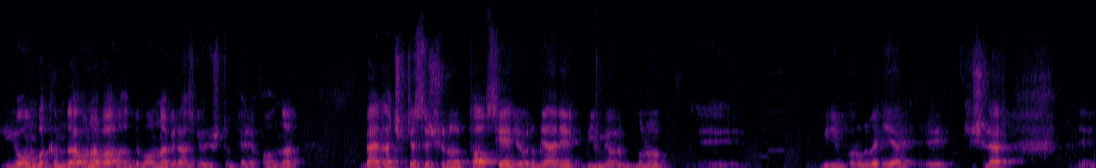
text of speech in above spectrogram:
yoğun bakımda ona bağlandım. Onunla biraz görüştüm telefonla. Ben açıkçası şunu tavsiye ediyorum. Yani bilmiyorum bunu e, bilim kurulu ve diğer e, kişiler e,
